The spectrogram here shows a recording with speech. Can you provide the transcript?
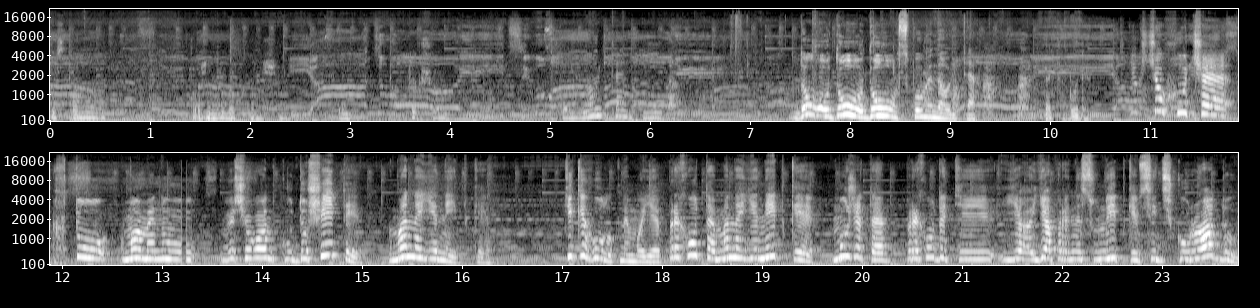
поставили. Теж було б хорошо. Так що споминайте і довго, довго, довго споминайте. Так і буде. Якщо хоче хто мамину вишиванку дошити, в мене є нитки. Тільки голок не моє. Приходьте, в мене є нитки. Можете приходити, я, я принесу нитки в сільську раду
